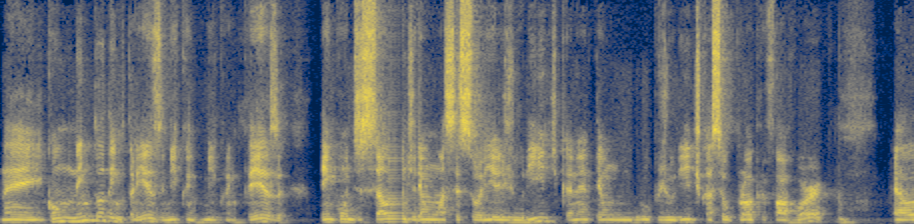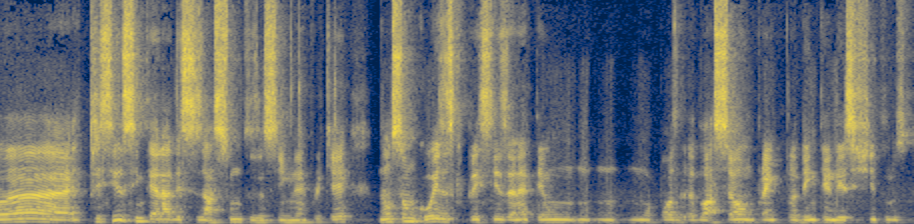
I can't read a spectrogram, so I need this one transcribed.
né? E como nem toda empresa, micro, microempresa, tem condição de ter uma assessoria jurídica, né? Ter um grupo jurídico a seu próprio favor, ela precisa se inteirar desses assuntos, assim, né? Porque não são coisas que precisa, né? Ter um, um, uma pós-graduação para poder entender esses títulos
